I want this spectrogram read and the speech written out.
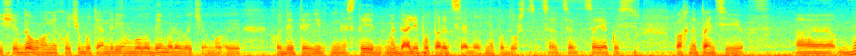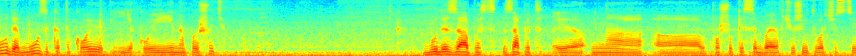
і ще довго не хочу бути Андрієм Володимировичем і ходити і нести медалі поперед себе на подушці. Це, це, це якось пахне пенсією. Е, Буде музика такою, якою її напишуть. Буде запис, запит е, на пошуки себе в чужій творчості,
